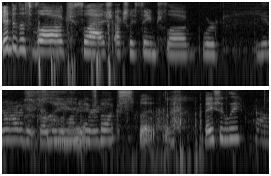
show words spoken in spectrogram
End of this vlog slash actually themed vlog. We're You know how to get double the money? Xbox, but uh, basically How?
